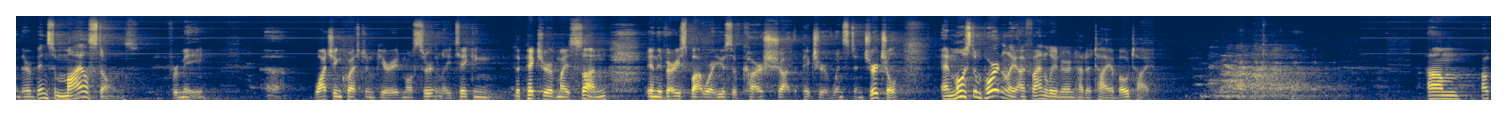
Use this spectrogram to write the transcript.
There have been some milestones for me. Uh, watching Question Period, most certainly, taking the picture of my son in the very spot where Yousuf Karsh shot the picture of Winston Churchill. And most importantly, I finally learned how to tie a bow tie. Um, I'll,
